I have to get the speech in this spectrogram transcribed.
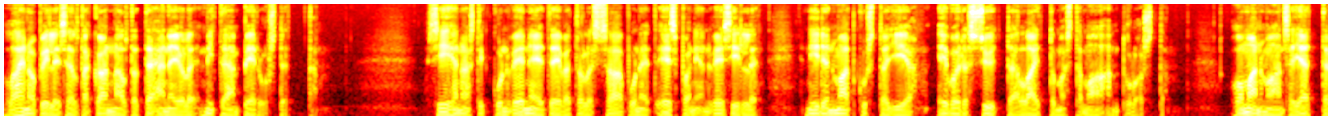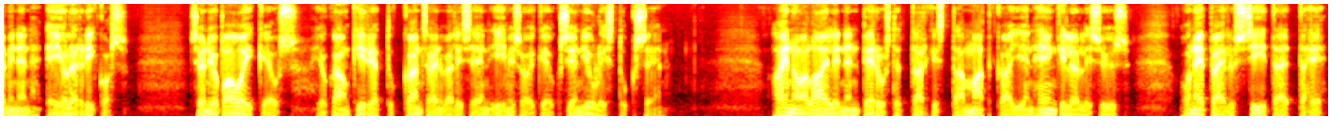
Lainopilliselta kannalta tähän ei ole mitään perustetta. Siihen asti kun veneet eivät ole saapuneet Espanjan vesille, niiden matkustajia ei voida syyttää laittomasta maahantulosta. Oman maansa jättäminen ei ole rikos. Se on jopa oikeus, joka on kirjattu kansainväliseen ihmisoikeuksien julistukseen. Ainoa laillinen peruste tarkistaa matkaajien henkilöllisyys on epäilys siitä, että he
